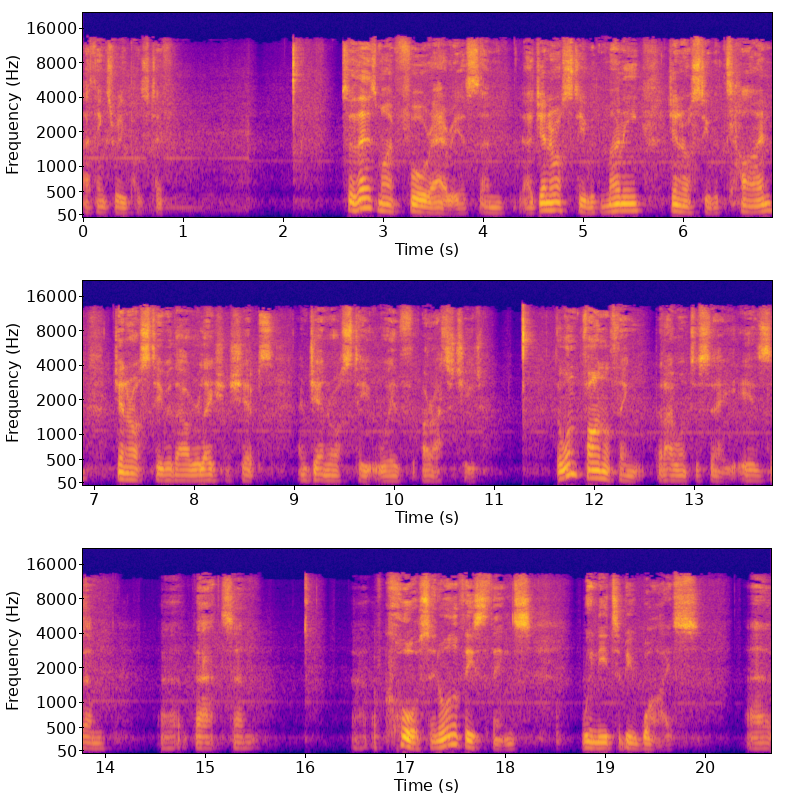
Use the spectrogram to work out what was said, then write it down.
I think is really positive. So there's my four areas: um, uh, generosity with money, generosity with time, generosity with our relationships, and generosity with our attitude. The one final thing that I want to say is um, uh, that, um, uh, of course, in all of these things, we need to be wise. Uh,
